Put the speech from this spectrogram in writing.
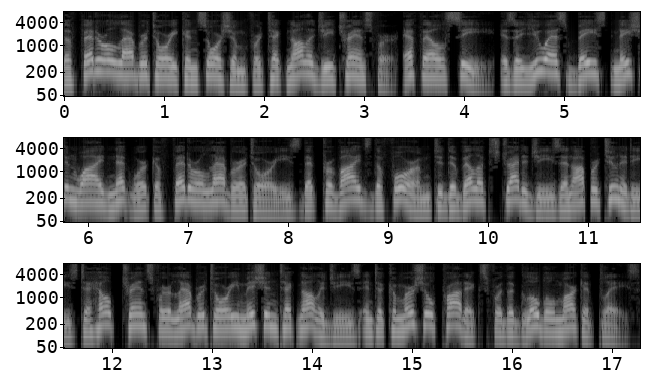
The Federal Laboratory Consortium for Technology Transfer (FLC) is a US-based nationwide network of federal laboratories that provides the forum to develop strategies and opportunities to help transfer laboratory mission technologies into commercial products for the global marketplace.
